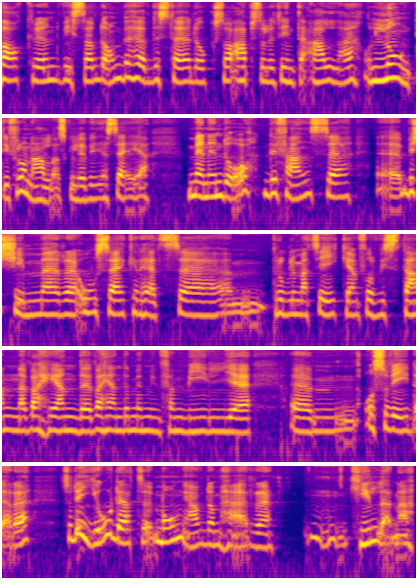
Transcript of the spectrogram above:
bakgrund. Vissa av dem behövde stöd också, absolut inte alla och långt ifrån alla skulle jag vilja säga. Men ändå, det fanns eh, eh bekymmer, eh, osäkerhetsproblematiken. Får vi stanna? Vad händer? Vad händer med min familj? Eh, och så vidare. Så det gjorde att många av de här mm, killarna,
